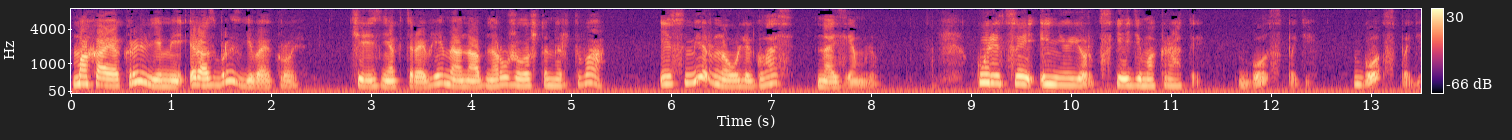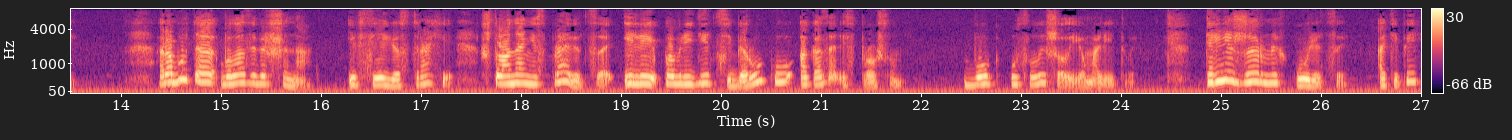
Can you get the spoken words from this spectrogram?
махая крыльями и разбрызгивая кровь. Через некоторое время она обнаружила, что мертва, и смирно улеглась на землю. Курицы и нью-йоркские демократы. Господи, Господи! Работа была завершена, и все ее страхи, что она не справится или повредит себе руку, оказались в прошлом. Бог услышал ее молитвы. Три жирных курицы, а теперь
